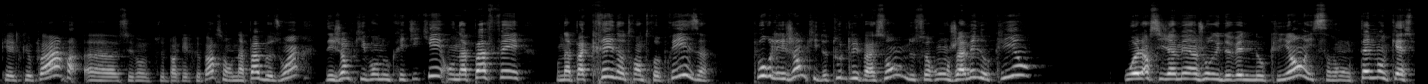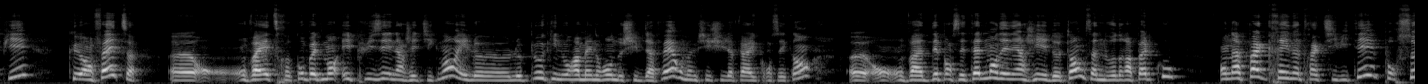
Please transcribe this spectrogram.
quelque part, euh, c'est pas quelque part, on n'a pas besoin des gens qui vont nous critiquer. On n'a pas fait, on n'a pas créé notre entreprise pour les gens qui, de toutes les façons, ne seront jamais nos clients. Ou alors, si jamais un jour ils deviennent nos clients, ils seront tellement casse-pieds que, en fait, euh, on va être complètement épuisé énergétiquement et le, le, peu qui nous ramèneront de chiffre d'affaires, ou même si le chiffre d'affaires est conséquent, euh, on, va dépenser tellement d'énergie et de temps que ça ne vaudra pas le coup. On n'a pas créé notre activité pour ceux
